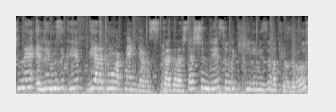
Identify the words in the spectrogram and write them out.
Şimdi ellerimizi kıyıp diğer akıma bakmaya gidiyoruz. Evet. Arkadaşlar şimdi sıradaki hilemize bakıyoruz.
